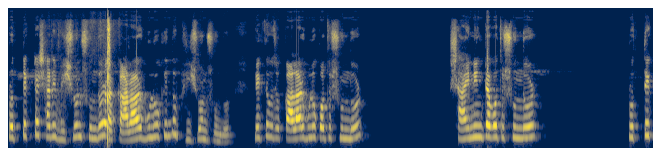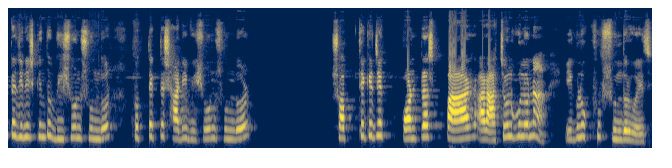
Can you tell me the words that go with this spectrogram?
প্রত্যেকটা শাড়ি ভীষণ সুন্দর আর কালারগুলো কিন্তু ভীষণ সুন্দর। দেখতে পাচ্ছ কালারগুলো কত সুন্দর শাইনিংটা কত সুন্দর। প্রত্যেকটা জিনিস কিন্তু ভীষণ সুন্দর, প্রত্যেকটা শাড়ি ভীষণ সুন্দর। সব থেকে যে কন্ট্রাস্ট পার আর আঁচলগুলো না, এগুলো খুব সুন্দর হয়েছে।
